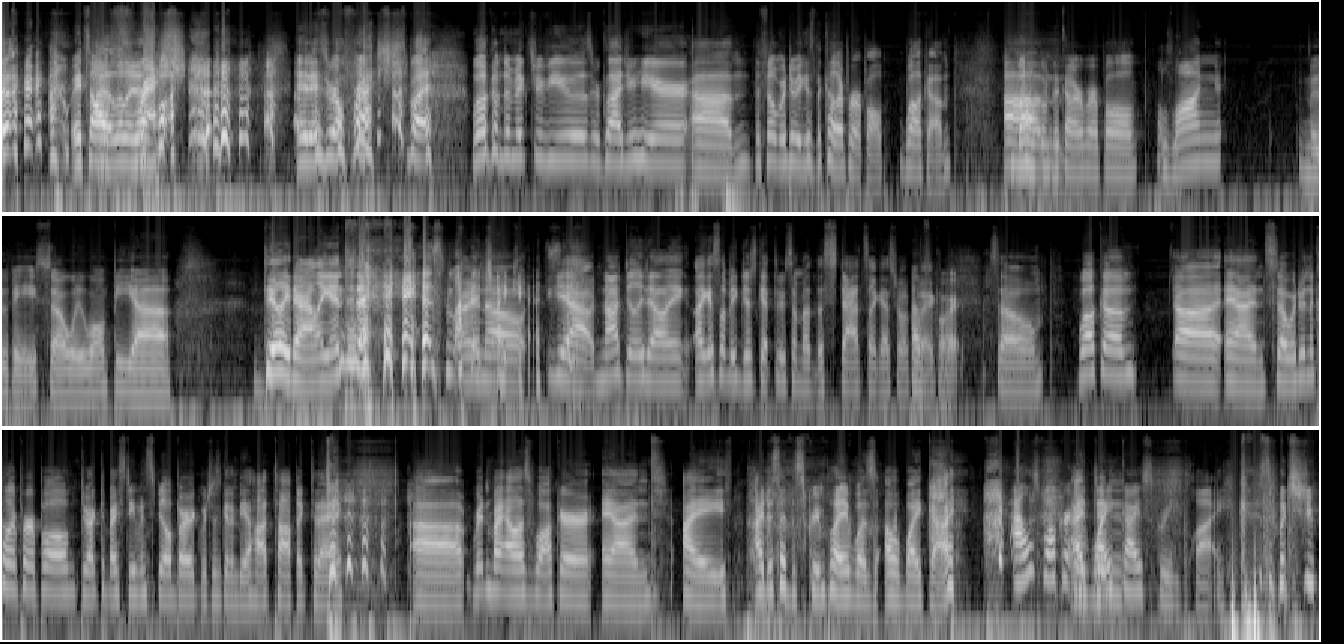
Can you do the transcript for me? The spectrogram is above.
it's all fresh. it is real fresh, but welcome to Mixed Reviews. We're glad you're here. Um, the film we're doing is The Color Purple. Welcome. Um, Welcome to Color Purple. A long movie, so we won't be uh dilly dallying today as much. I I, know. guess. Yeah, not dilly dallying. I guess let me just get through some of the stats, I guess, real quick. of course. So, welcome. Uh, and so we're doing The Color Purple, directed by Steven Spielberg, which is going to be a hot topic today. uh, written by Alice Walker, and I I just said the screenplay was a white guy. Alice Walker I and White Guy screenplay. What you?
